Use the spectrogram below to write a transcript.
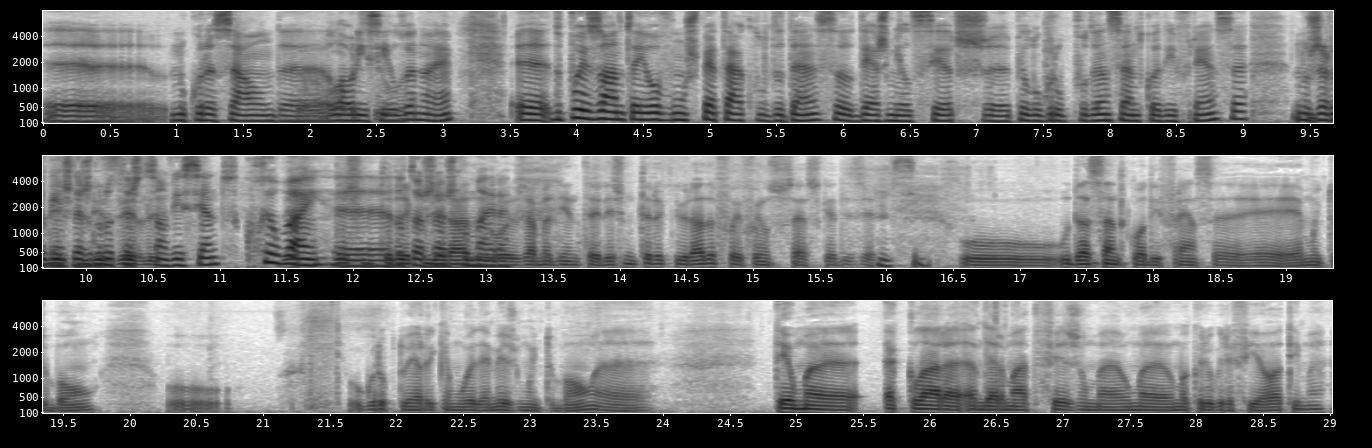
uh, no coração da Lauri Silva, não é? Uh, depois, ontem, houve um espetáculo de dança, 10 mil seres, uh, pelo grupo Dançando com a Diferença, nos Jardins das Grutas de São Vicente. Correu bem, Dr. Jorge Romeira. Já me adiantei, deixe-me ter a foi, foi um sucesso, quer dizer. O, o Dançando com a Diferença é, é muito bom. O, o grupo do Henrique Amoedo é mesmo muito bom. Uh, tem uma, a Clara Andermatt fez uma, uma, uma coreografia ótima.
